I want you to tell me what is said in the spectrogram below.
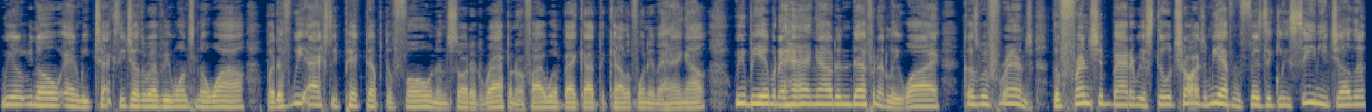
We, you know, and we text each other every once in a while. But if we actually picked up the phone and started rapping, or if I went back out to California to hang out, we'd be able to hang out indefinitely. Why? Because we're friends. The friendship battery is still charging. We haven't physically seen each other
